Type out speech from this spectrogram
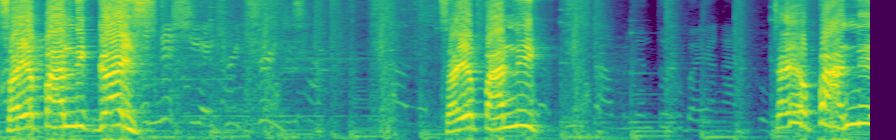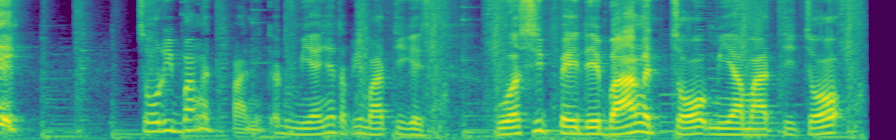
Saya panik, guys. Saya panik. Saya panik. Sorry banget panik. Aduh, Mianya tapi mati, guys. Gua sih pede banget, cok. Mia mati, cok.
